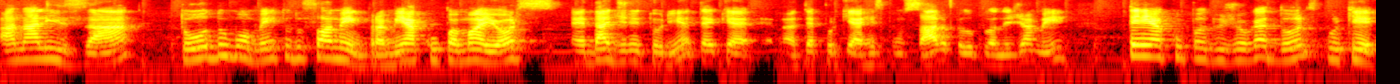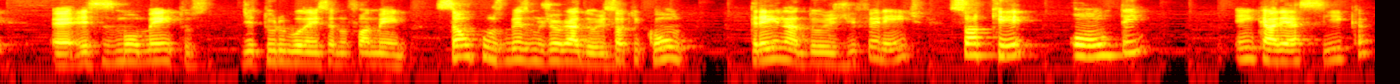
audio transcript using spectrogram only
analisar todo o momento do Flamengo. Para mim, a culpa maior é da diretoria, até, que é, até porque é responsável pelo planejamento. Tem a culpa dos jogadores, porque é, esses momentos de turbulência no Flamengo são com os mesmos jogadores, só que com treinadores diferentes. Só que ontem, em Cariacica,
